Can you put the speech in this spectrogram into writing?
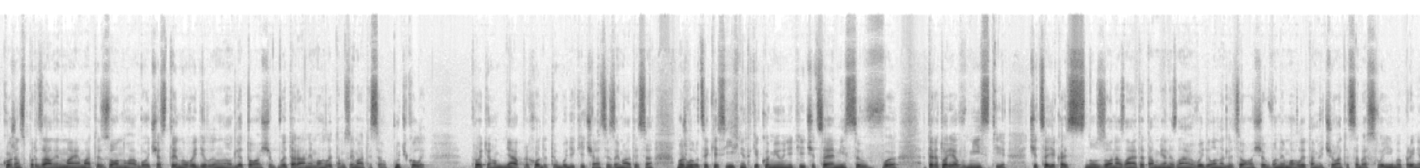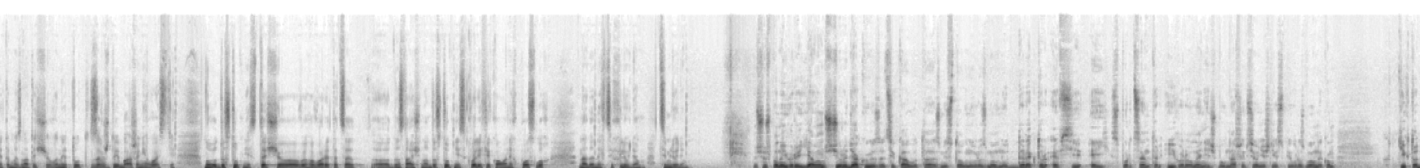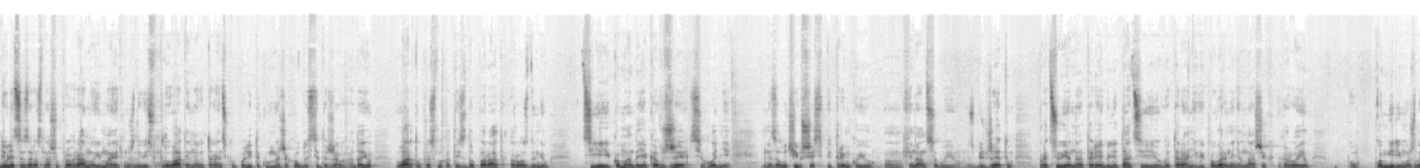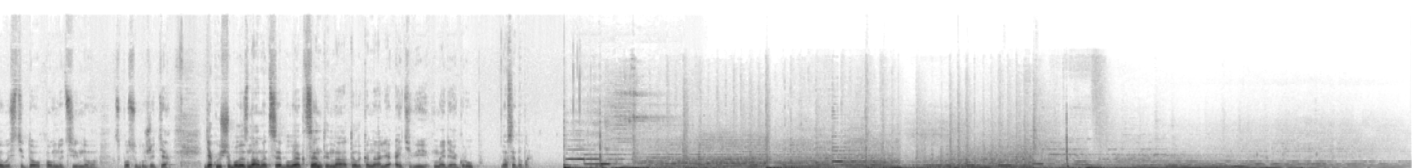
кожен спортзал він має мати зону або частину виділену для того, щоб ветерани могли там займатися будь-коли. Протягом дня приходити в будь-який час і займатися. Можливо, це якесь їхнє таке ком'юніті, чи це місце в територія в місті, чи це якась ну, зона, знаєте, там я не знаю, виділена для цього, щоб вони могли там відчувати себе своїми, прийнятими, знати, що вони тут завжди бажані гості. Ну, доступність, те, що ви говорите, це однозначно доступність кваліфікованих послуг, наданих цих людям, цим людям. Ну що ж, пане Ігоре, я вам щиро дякую за цікаву та змістовну розмову. Директор FCA спортцентр Ігор Оленіч був нашим сьогоднішнім співрозмовником. Ті, хто дивляться зараз нашу програму і мають можливість впливати на ветеранську політику в межах області держави, гадаю, варто прислухатись до парад роздумів цієї команди, яка вже сьогодні, залучившись підтримкою е, фінансовою з бюджету, працює над реабілітацією ветеранів і поверненням наших героїв по, мірі можливості до повноцінного способу життя. Дякую, що були з нами. Це були акценти на телеканалі ITV Media Group. На все добре.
